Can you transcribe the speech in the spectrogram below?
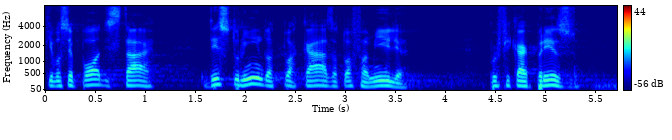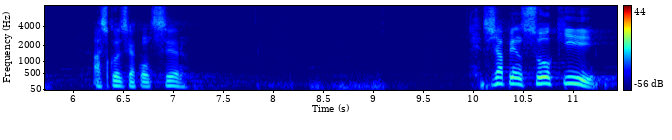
que você pode estar destruindo a tua casa, a tua família, por ficar preso às coisas que aconteceram? Você já pensou que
